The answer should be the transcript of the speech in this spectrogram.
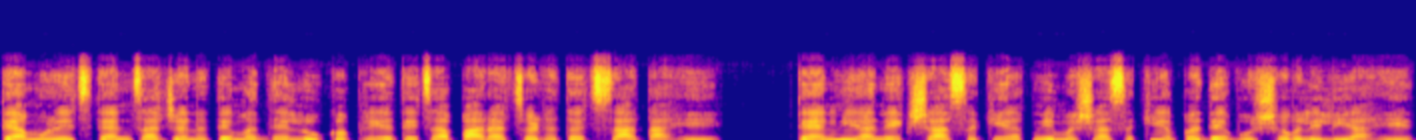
त्यामुळेच त्यांचा जनतेमध्ये लोकप्रियतेचा पारा चढतच जात आहे. त्यांनी अनेक शासकीय निमशासकीय पदे भूषवलेली आहेत.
